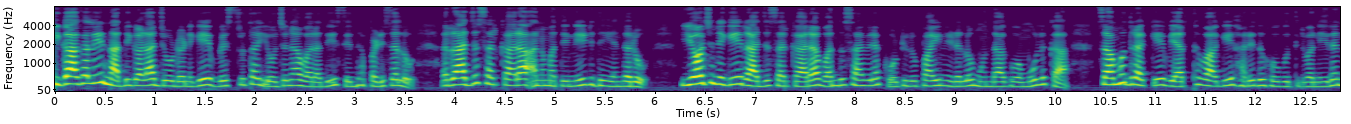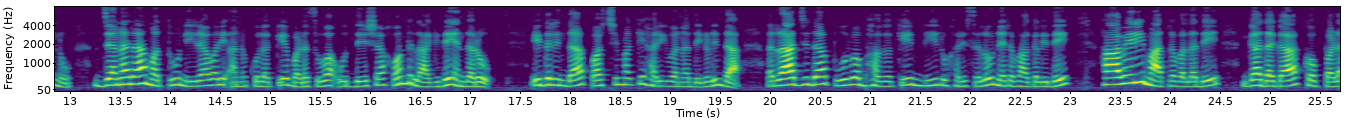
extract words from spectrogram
ಈಗಾಗಲೇ ನದಿಗಳ ಜೋಡಣೆಗೆ ವಿಸ್ತೃತ ಯೋಜನಾ ವರದಿ ಸಿದ್ದಪಡಿಸಲು ರಾಜ್ಯ ಸರ್ಕಾರ ಅನುಮತಿ ನೀಡಿದೆ ಎಂದರು. ಯೋಜನೆಗೆ ರಾಜ್ಯ ಸರ್ಕಾರ ಒಂದು ಸಾವಿರ ಕೋಟಿ ರೂಪಾಯಿ ನೀಡಲು ಮುಂದಾಗುವ ಮೂಲಕ ಸಮುದ್ರಕ್ಕೆ ವ್ಯರ್ಥವಾಗಿ ಹರಿದು ಹೋಗುತ್ತಿರುವ ನೀರನ್ನು ಜನರ ಮತ್ತು ನೀರಾವರಿ ಅನುಕೂಲಕ್ಕೆ ಬಳಸುವ ಉದ್ದೇಶ ಹೊಂದಲಾಗಿದೆ ಎಂದರು. ಇದರಿಂದ ಪಶ್ಚಿಮಕ್ಕೆ ಹರಿಯುವ ನದಿಗಳಿಂದ ರಾಜ್ಯದ ಪೂರ್ವ ಭಾಗಕ್ಕೆ ನೀರು ಹರಿಸಲು ನೆರವಾಗಲಿದೆ. ಹಾವೇರಿ ಮಾತ್ರವಲ್ಲದೆ ಗದಗ, ಕೊಪ್ಪಳ,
